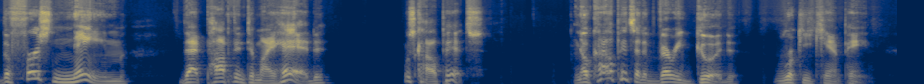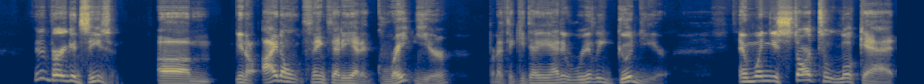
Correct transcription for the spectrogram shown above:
the first name that popped into my head was Kyle Pitts. Now, Kyle Pitts had a very good rookie campaign. He had a very good season. Um, you know, I don't think that he had a great year, but I think he, he had a really good year. And when you start to look at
